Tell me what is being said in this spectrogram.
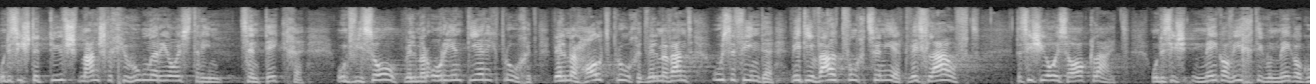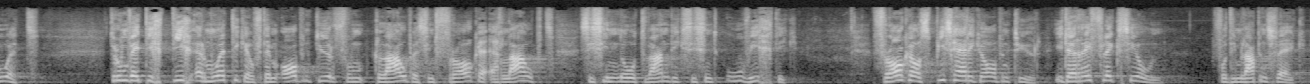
Und es ist der tiefste menschliche Hunger in uns drin, zu entdecken. Und wieso? Weil wir Orientierung brauchen, weil wir Halt brauchen, weil wir herausfinden wollen, wie die Welt funktioniert, wie es läuft. Das ist in uns angelegt. Und es ist mega wichtig und mega gut. Darum möchte ich dich ermutigen, auf dem Abenteuer vom Glauben sind Fragen erlaubt. Sie sind notwendig, sie sind unwichtig. Fragen als bisherige Abenteuer, in der Reflexion von deinem Lebensweg.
